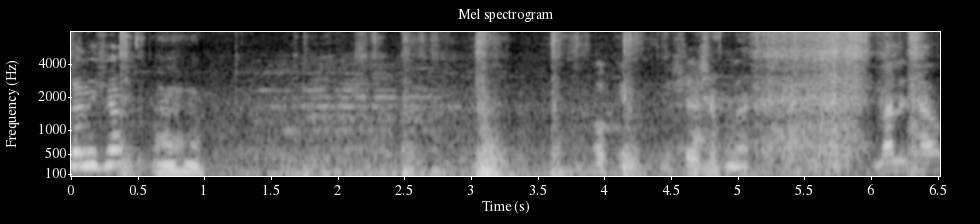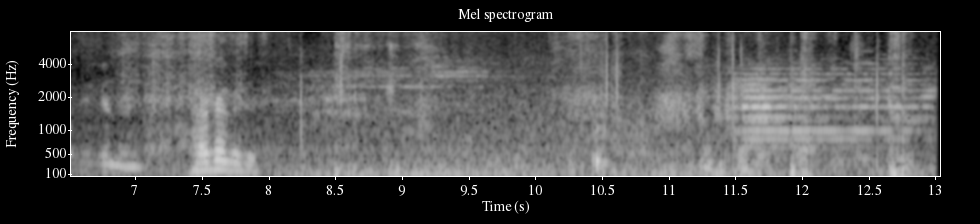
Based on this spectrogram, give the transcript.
বুঝছেন হিসাব হ্যাঁ হ্যাঁ। ওকে শেষ আপনার। বালি যাও এখানে দেখি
